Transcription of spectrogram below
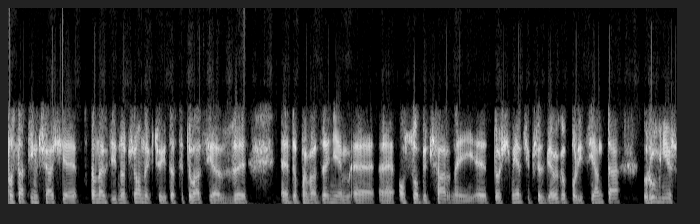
w ostatnim czasie w Stanach Zjednoczonych, czyli ta sytuacja z e, doprowadzeniem e, e, osoby czarnej do śmierci przez białego policjanta, również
